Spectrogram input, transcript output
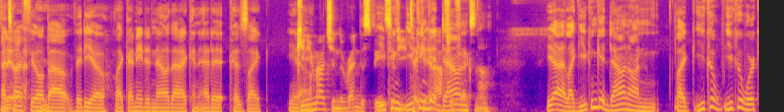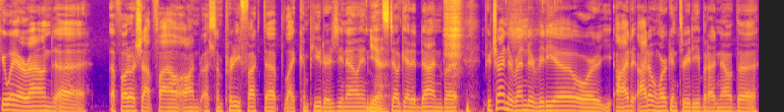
That's how I feel about video. Like I need to know that I can edit because, like, you know, Can you imagine the render speeds can- if you, you take can it get down- Effects now? Yeah, like you can get down on like you could you could work your way around uh, a Photoshop file on uh, some pretty fucked up like computers, you know, and, Yeah. and still get it done. But if you're trying to render video, or I, I don't work in 3D, but I know the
